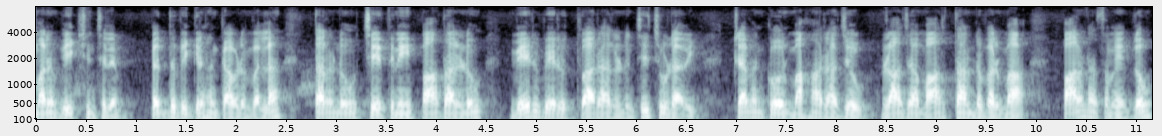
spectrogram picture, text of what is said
మనం వీక్షించలేం. పెద్ద విగ్రహం కావడం వల్ల తలను చేతిని పాదాలను వేరు వేరు ద్వారాల నుంచి చూడాలి. ట్రావెన్కోర్ మహారాజు రాజా మార్తాండవర్మ పాలనా సమయంలో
